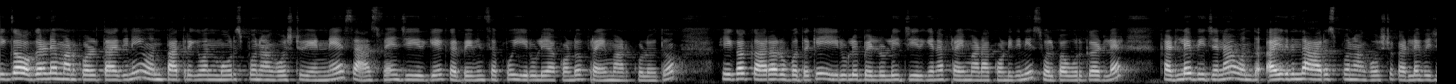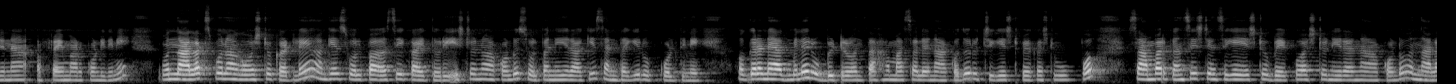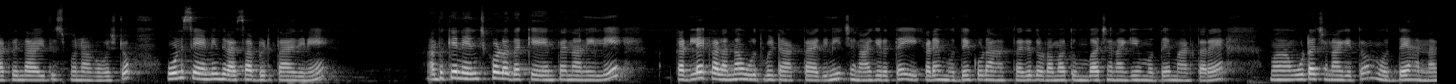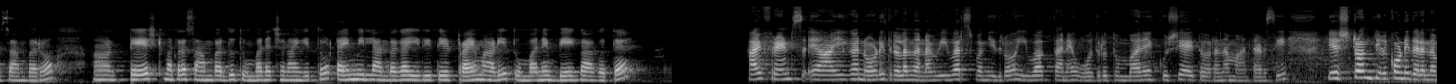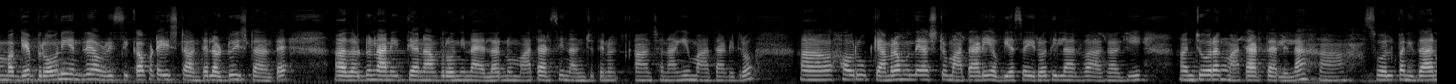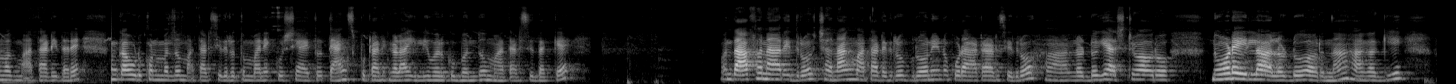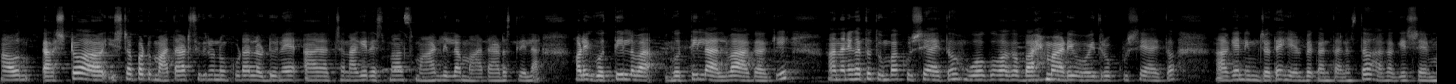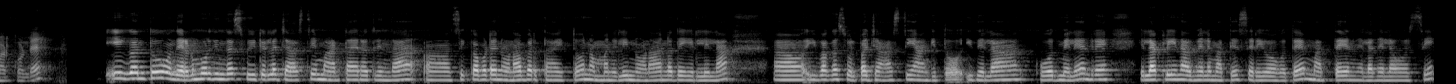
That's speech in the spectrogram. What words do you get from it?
ಈಗ ಒಗ್ಗರಣೆ ಮಾಡ್ಕೊಳ್ತಾ ಇದ್ದೀನಿ ಒಂದು ಪಾತ್ರೆಗೆ ಒಂದು ಮೂರು ಸ್ಪೂನ್ ಆಗುವಷ್ಟು ಎಣ್ಣೆ, ಸಾಸಿವೆ, ಜೀರಿಗೆ, ಕರಿಬೇವಿನ ಸೊಪ್ಪು, ಈರುಳ್ಳಿ ಹಾಕ್ಕೊಂಡು ಫ್ರೈ ಮಾಡ್ಕೊಳ್ಳೋದು. ಈಗ ಖಾರ ರುಬ್ಬೋದಕ್ಕೆ ಈರುಳ್ಳಿ, ಬೆಳ್ಳುಳ್ಳಿ, ಜೀರಿಗೆನ ಫ್ರೈ ಮಾಡಾಕೊಂಡಿದ್ದೀನಿ ಸ್ವಲ್ಪ ಹುರ್ಗಡ್ಲೆ, ಕಡಲೆ ಬೀಜನ ಒಂದು ಐದರಿಂದ ಆರು ಸ್ಪೂನ್ ಆಗುವಷ್ಟು ಕಡಲೆ ಬೀಜನ ಫ್ರೈ ಮಾಡ್ಕೊಂಡಿದ್ದೀನಿ ಒಂದು ನಾಲ್ಕು ಸ್ಪೂನ್ ಆಗುವಷ್ಟು ಕಡಲೆ, ಹಾಗೆ ಸ್ವಲ್ಪ ಹಸಿ ಕಾಯಿ ತುರಿ ಇಷ್ಟನ್ನು ಹಾಕ್ಕೊಂಡು ಸ್ವಲ್ಪ ನೀರು ಹಾಕಿ ಸಣ್ಣದಾಗಿ ರುಬ್ಕೊಳ್ತೀನಿ. ಒಗ್ಗರಣೆ ಆದಮೇಲೆ ರುಬ್ಬಿಟ್ಟಿರುವಂತಹ ಮಸಾಲೆನ ಹಾಕೋದು. ರುಚಿಗೆ ಎಷ್ಟು ಬೇಕಷ್ಟು ಉಪ್ಪು, ಸಾಂಬಾರು ಕನ್ಸಿಸ್ಟೆನ್ಸಿಗೆ ಎಷ್ಟು ಬೇಕೋ ಅಷ್ಟು ನೀರನ್ನು ಹಾಕ್ಕೊಂಡು ಒಂದು ನಾಲ್ಕರಿಂದ ಐದು ಸ್ಪೂನ್ ಆಗುವಷ್ಟು ಹುಣಸೆ ಹಣ್ಣಿನ ರಸ ಬಿಡ್ತಾ ಇದ್ದೀನಿ. ಅದಕ್ಕೆ ನೆಂಚ್ಕೊಳ್ಳೋದಕ್ಕೆ ಅಂತ ನಾನಿಲ್ಲಿ ಕಡಲೆಕಾಳನ್ನು ಹಾಕ್ತಾ ಇದ್ದೀನಿ. ಚೆನ್ನಾಗಿರುತ್ತೆ. ಈ ಕಡೆ ಮುದ್ದೆ ಕೂಡ ಹಾಕ್ತಾಯಿದ್ದೆ ದೊಡ್ಡಮ್ಮ ತುಂಬ ಚೆನ್ನಾಗಿ ಮುದ್ದೆ ಮಾಡ್ತಾರೆ. ಊಟ ಚೆನ್ನಾಗಿತ್ತು. ಮುದ್ದೆ, ಅನ್ನ, ಸಾಂಬಾರು. ಟೇಸ್ಟ್ ಮಾತ್ರ ಸಾಂಬಾರ್ದು. ತುಂಬಾ ಚೆನ್ನಾಗಿತ್ತು. ಟೈಮ್ ಇಲ್ಲ ಅಂದಾಗ ಈ ರೀತಿ ಟ್ರೈ ಮಾಡಿ ತುಂಬಾ ಬೇಗ ಆಗುತ್ತೆ. ಹಾಯ್ ಫ್ರೆಂಡ್ಸ್ ಈಗ ನೋಡಿದ್ರಲ್ಲ, ನನ್ನ ವೀವರ್ಸ್ ಬಂದಿದ್ರು, ಇವಾಗ ತಾನೇ ಹೋದ್ರು ತುಂಬಾ ಖುಷಿ ಆಯಿತು ಅವರನ್ನು ಮಾತಾಡಿಸಿ. ಎಷ್ಟೊಂದು ತಿಳ್ಕೊಂಡಿದ್ದಾರೆ ನಮ್ಮ ಬಗ್ಗೆ. ಬ್ರೌನಿ ಅಂದರೆ ಅವ್ರಿಗೆ ಸಿಕ್ಕಾಪಟ್ಟೆ ಇಷ್ಟ ಅಂತೆ, ಲಡ್ಡು ಇಷ್ಟ ಅಂತೆ. ಲಡ್ಡು ನಾನು ನಿತ್ಯನ ಬ್ರೌನಿನ ಎಲ್ಲರನ್ನೂ ಮಾತಾಡಿಸಿ ನನ್ನ ಜೊತೆನೂ ಚೆನ್ನಾಗಿ ಮಾತಾಡಿದರು. ಅವರು ಕ್ಯಾಮ್ರಾ ಮುಂದೆ ಅಷ್ಟು ಮಾತಾಡಿ ಅಭ್ಯಾಸ ಇರೋದಿಲ್ಲ ಅಲ್ವಾ? ಹಾಗಾಗಿ ಜೋರಾಗಿ ಮಾತಾಡ್ತಾ ಇರಲಿಲ್ಲ. ಸ್ವಲ್ಪ ನಿಧಾನವಾಗಿ ಮಾತಾಡಿದ್ದಾರೆ. ತನಕ ಹುಡ್ಕೊಂಡು ಬಂದು ಮಾತಾಡಿಸಿದ್ರು ತುಂಬಾ ಖುಷಿ ಆಯಿತು. ಥ್ಯಾಂಕ್ಸ್ ಪುಟಾಣಿಗಳ ಇಲ್ಲಿವರೆಗೂ ಬಂದು ಮಾತಾಡಿಸಿದ್ದಕ್ಕೆ. ಒಂದು ಹಾಫ್ ಅನ್ ಅವರ್ ಇದ್ದರು ಚೆನ್ನಾಗಿ ಮಾತಾಡಿದರು, ಬ್ರೋನಿನೂ ಕೂಡ ಆಟ ಆಡಿಸಿದ್ರು. ಲಡ್ಡುಗೆ ಅಷ್ಟು ಅವರು ನೋಡೇ ಇಲ್ಲ ಆ ಲಡ್ಡು ಅವ್ರನ್ನ. ಹಾಗಾಗಿ ಅವ್ರು ಅಷ್ಟು ಇಷ್ಟಪಟ್ಟು ಮಾತಾಡಿಸಿದ್ರು ಕೂಡ ಲಡ್ಡುನೇ ಚೆನ್ನಾಗಿ ರೆಸ್ಪಾನ್ಸ್ ಮಾಡಲಿಲ್ಲ, ಮಾತಾಡಿಸ್ಲಿಲ್ಲ. ಅವಳಿಗೆ ಗೊತ್ತಿಲ್ವ, ಗೊತ್ತಿಲ್ಲ ಅಲ್ವಾ? ಹಾಗಾಗಿ ನನಗಂತೂ ತುಂಬ ಖುಷಿ ಆಯಿತು. ಹೋಗುವಾಗ ಬಾಯ್ ಮಾಡಿ ಹೋಯ್ದ್ರು, ಖುಷಿ ಆಯಿತು. ಹಾಗೆ ನಿಮ್ಮ ಜೊತೆ ಹೇಳಬೇಕಂತ ಅನ್ನಿಸ್ತು ಹಾಗಾಗಿ ಶೇರ್ ಮಾಡಿಕೊಂಡೆ. ಈಗಂತೂ ಒಂದು ಎರಡು ಮೂರು ದಿನದ ಸ್ವೀಟ್ ಎಲ್ಲ ಜಾಸ್ತಿ ಮಾಡ್ತಾ ಇರೋದ್ರಿಂದ ಸಿಕ್ಕಾಪಟ್ಟೆ ನೊಣ ಬರ್ತಾ ಇತ್ತು. ನಮ್ಮ ಮನೇಲಿ ನೊಣ ಅನ್ನೋದೇ ಇರಲಿಲ್ಲ. ಇವಾಗ ಸ್ವಲ್ಪ ಜಾಸ್ತಿ ಆಗಿತ್ತು. ಇದೆಲ್ಲ ಹೋದ್ಮೇಲೆ ಅಂದರೆ ಎಲ್ಲ ಕ್ಲೀನ್ ಆದಮೇಲೆ ಮತ್ತೆ ಸರಿ ಹೋಗುತ್ತೆ. ಮತ್ತೆ ನೆಲದೆಲ್ಲ ಒರೆಸಿ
